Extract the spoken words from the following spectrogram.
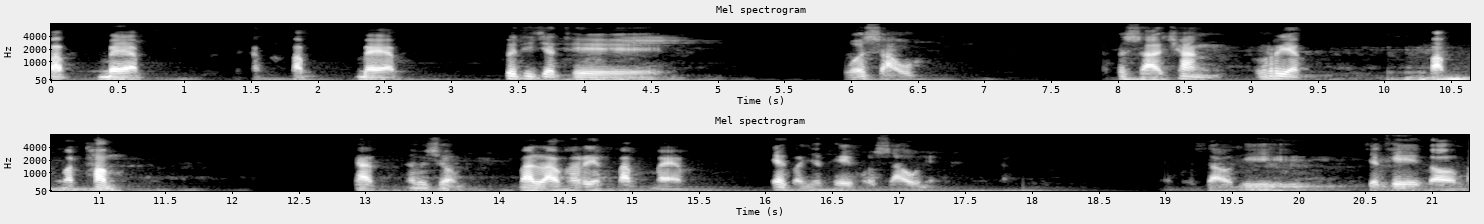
ปรับแบบนะครับปรับแบบเพื่อที่จะเทหัวเสา ภาษาช่างเรียกปรับบัตทอมครับท่านผู้ชมบ้านเราเขาเรียกปรับแบบแค่ก่อนจะเทหัวเสาเนี่ยหัวเสาที่จะเทต่อไป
